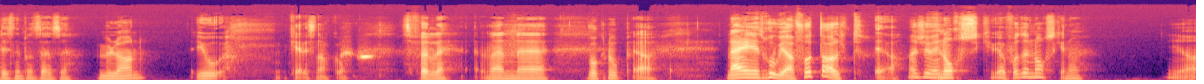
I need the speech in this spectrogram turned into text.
Disney-prinsesse. Mulan, Jo, hva er det snakk om? Selvfølgelig. Men eh, våkne opp. ja. Nei, jeg tror vi har fått alt. ja. Har ikke vi? Norsk. Vi har fått en norsk nå. Ja.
